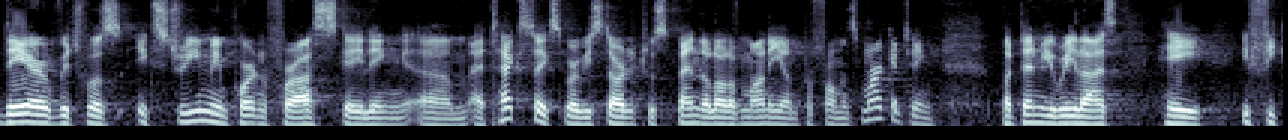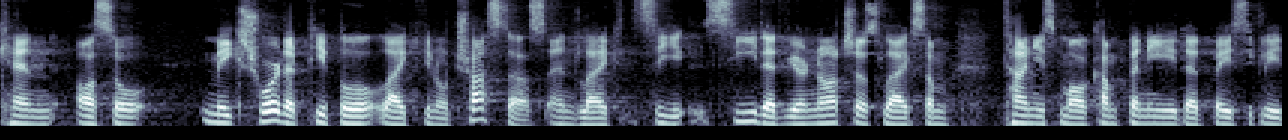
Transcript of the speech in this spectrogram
there, which was extremely important for us scaling um, at TaxFix, where we started to spend a lot of money on performance marketing. But then we realized, hey, if we can also make sure that people like you know trust us and like see see that we are not just like some tiny small company that basically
